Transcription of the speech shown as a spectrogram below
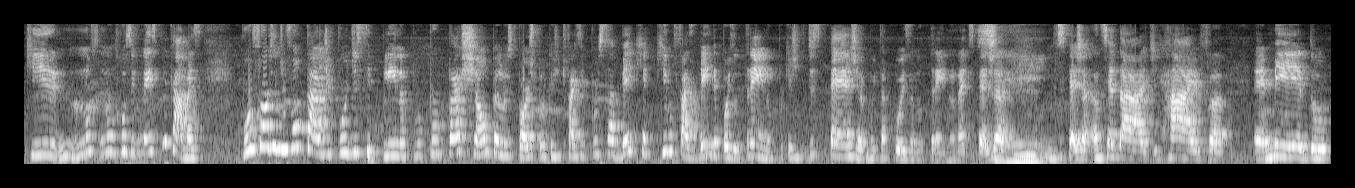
que não, não consigo nem explicar, mas por força de vontade, por disciplina, por, por paixão pelo esporte, pelo que a gente faz e por saber que aquilo faz bem depois do treino, porque a gente despeja muita coisa no treino, né? Despeja Sim. despeja ansiedade, raiva, é, medo.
